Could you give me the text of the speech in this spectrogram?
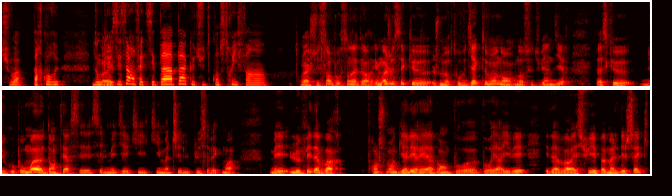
tu vois, parcouru. Donc c'est ça en fait, c'est pas à pas que tu te construis. Enfin. Ouais, je suis 100% d'accord. Et moi, je sais que je me retrouve directement dans, dans, ce que tu viens de dire, parce que du coup, pour moi, dentaire, c'est le métier qui, qui matchait le plus avec moi. Mais le fait d'avoir franchement galéré avant pour, pour y arriver et d'avoir essuyé pas mal d'échecs,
